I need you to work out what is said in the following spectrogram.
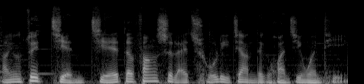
啊用最简洁的方式来处理这样的一个环境问题。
